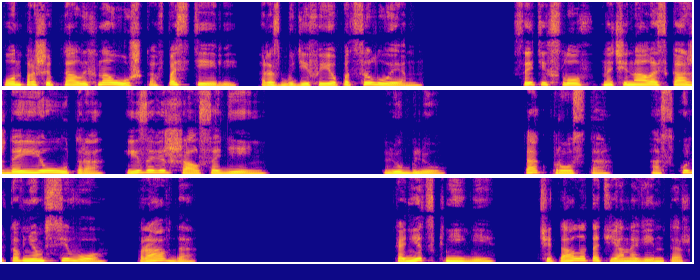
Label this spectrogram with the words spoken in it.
Он прошептал их на ушко в постели, разбудив ее поцелуем. С этих слов начиналось каждое ее утро и завершался день. Люблю. Так просто. А сколько в нем всего, правда? Конец книги. Читала Татьяна Винтер.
